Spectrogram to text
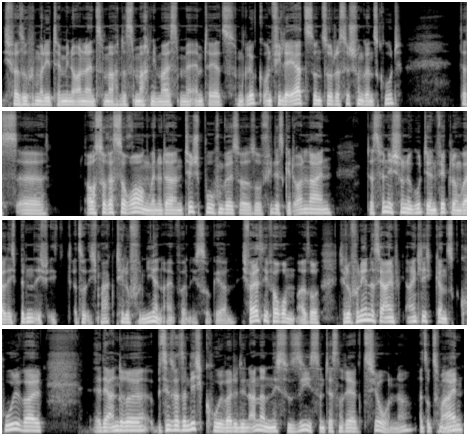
ich versuche mal die Termine online zu machen. Das machen die meisten Ämter jetzt zum Glück. Und viele Ärzte und so, das ist schon ganz gut. Das, äh, auch so Restaurant, wenn du da einen Tisch buchen willst oder so, vieles geht online. Das finde ich schon eine gute Entwicklung, weil ich bin, ich, also ich mag telefonieren einfach nicht so gern. Ich weiß nicht warum. Also telefonieren ist ja eigentlich ganz cool, weil äh, der andere, beziehungsweise nicht cool, weil du den anderen nicht so siehst und dessen Reaktion. Ne? Also zum mhm. einen,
